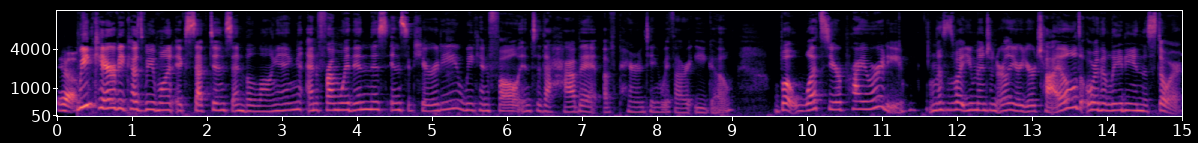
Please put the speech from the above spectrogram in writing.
yeah. We care because we want acceptance and belonging. And from within this insecurity, we can fall into the habit of parenting with our ego. But what's your priority? And this is what you mentioned earlier your child or the lady in the store.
